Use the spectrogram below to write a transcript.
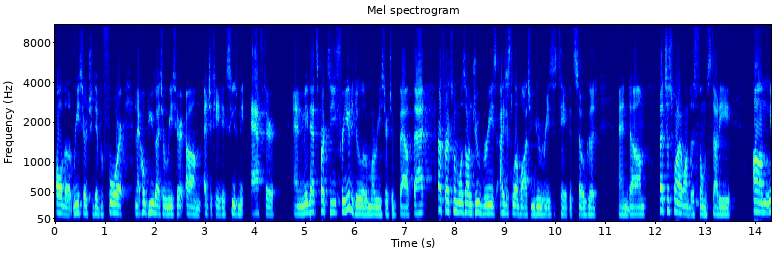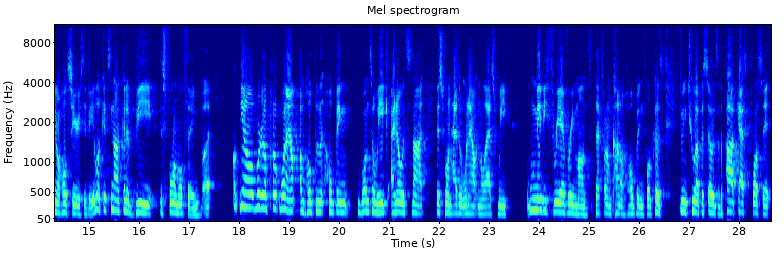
all the research you did before. And I hope you guys are research um, educated, excuse me, after. And maybe that sparks you for you to do a little more research about that. Our first one was on Drew Brees. I just love watching Drew Brees' tape. It's so good. And um, that's just what I want this film study um, you know, a whole series to be. Look, it's not going to be this formal thing, but you know, we're going to put one out. I'm hoping hoping once a week. I know it's not this one hasn't went out in the last week. Maybe three every month. That's what I'm kind of hoping for because doing two episodes of the podcast plus it,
